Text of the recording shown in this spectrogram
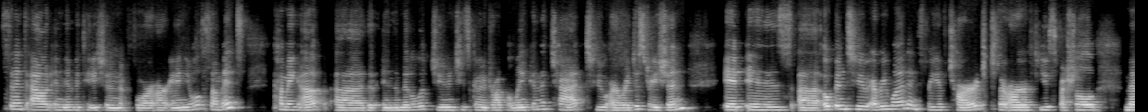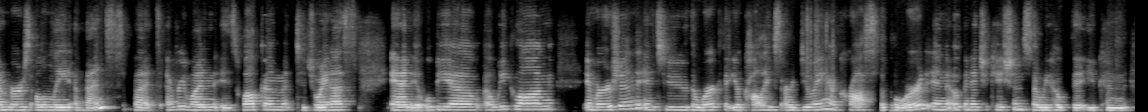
sent out an invitation for our annual summit coming up uh, the, in the middle of June. She's going to drop a link in the chat to our registration. It is uh, open to everyone and free of charge. There are a few special members only events, but everyone is welcome to join us. And it will be a, a week long immersion into the work that your colleagues are doing across the board in open education. So we hope that you can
